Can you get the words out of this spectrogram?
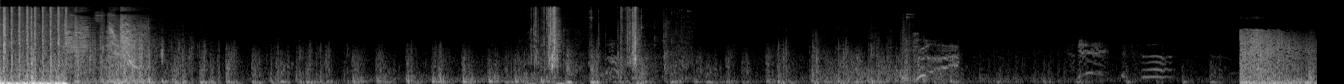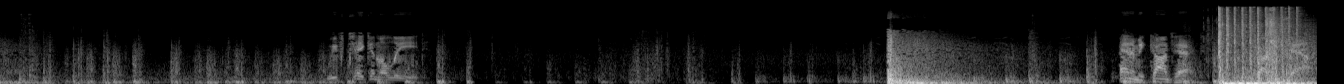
We've taken the lead. Enemy contact. Target down.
